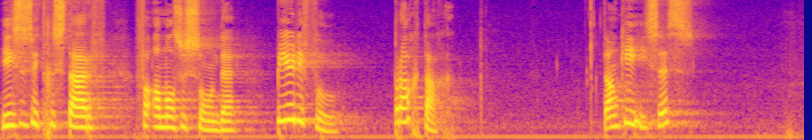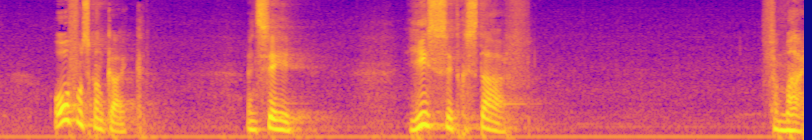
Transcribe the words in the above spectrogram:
Jesus het gesterf vir almal se sonde. Beautiful. Pragtig. Dankie Jesus." Of ons kan kyk en sê, Jesus het gesterf vir my.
